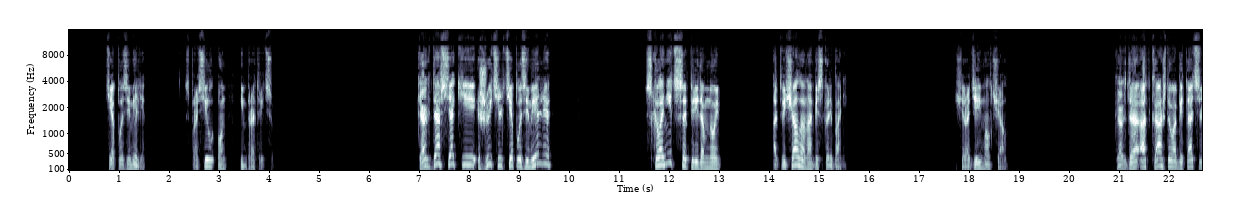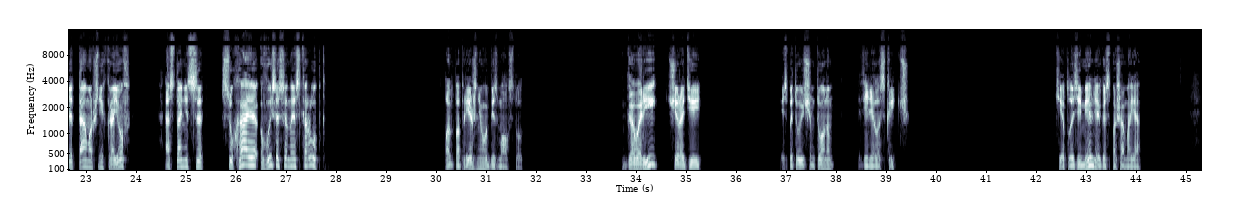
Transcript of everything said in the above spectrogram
теплоземелья? — спросил он императрицу. когда всякий житель теплоземелья склонится передо мной, — отвечала она без колебаний. Чародей молчал. Когда от каждого обитателя тамошних краев останется сухая высосанная скорлупка. Он по-прежнему безмолвствовал. — Говори, чародей! — испытующим тоном велела Скритч. — Теплоземелье, госпожа моя,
